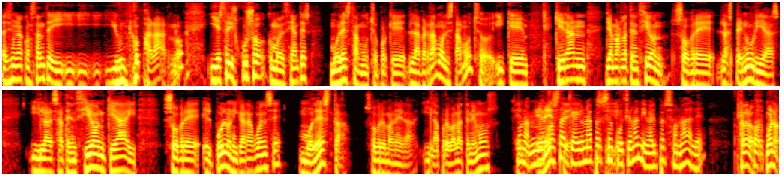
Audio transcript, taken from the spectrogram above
Sido una constante y, un no parar, ¿no? Y este discurso, como decía antes, molesta mucho, porque la verdad molesta mucho y que quieran llamar la atención sobre las penurias y la desatención que hay sobre el pueblo nicaragüense, molesta sobremanera. Y la prueba la tenemos en, bueno, a mí me consta este que hay una persecución a nivel personal, ¿eh? Claro, bueno,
